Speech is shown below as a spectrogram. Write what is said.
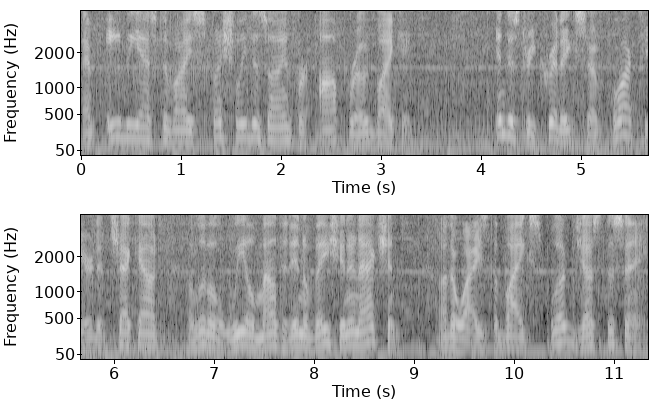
an ABS device specially designed for off-road biking. Industry critics have flocked here to check out the little wheel-mounted innovation in action. Otherwise, the bikes look just the same.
